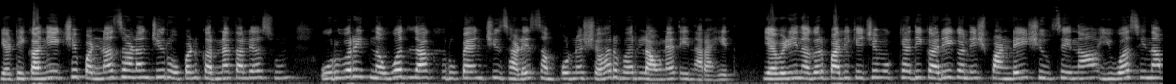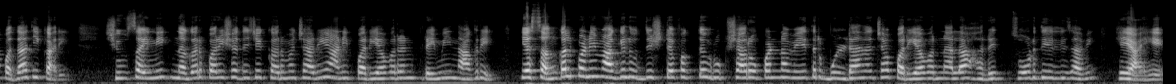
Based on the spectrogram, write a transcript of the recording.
या ठिकाणी एकशे पन्नास झाडांची रोपण करण्यात आले असून उर्वरित नव्वद लाख रुपयांची झाडे संपूर्ण शहरभर लावण्यात येणार आहेत. यावेळी नगरपालिकेचे मुख्याधिकारी गणेश पांडे शिवसेना युवा सेना पदाधिकारी शिवसैनिक नगर परिषदेचे कर्मचारी आणि पर्यावरण प्रेमी नागरिक या संकल्पनेमागील उद्दिष्ट फक्त वृक्षारोपण नव्हे तर बुलढाण्याच्या पर्यावरणाला हरित जोड दिली जावी हे आहे.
